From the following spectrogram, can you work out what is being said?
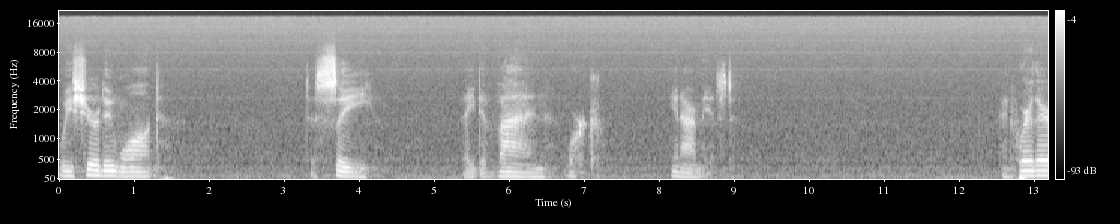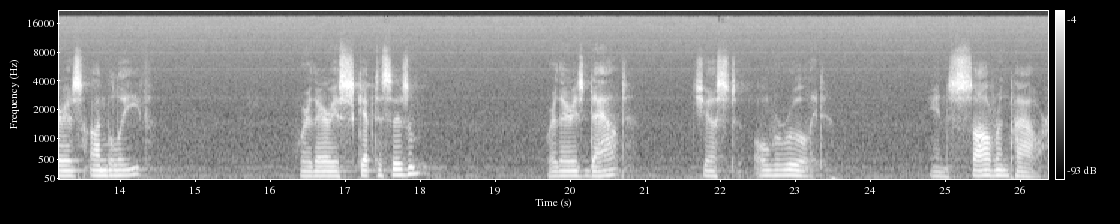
we sure do want to see a divine work in our midst. And where there is unbelief, where there is skepticism, where there is doubt, just overrule it in sovereign power.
